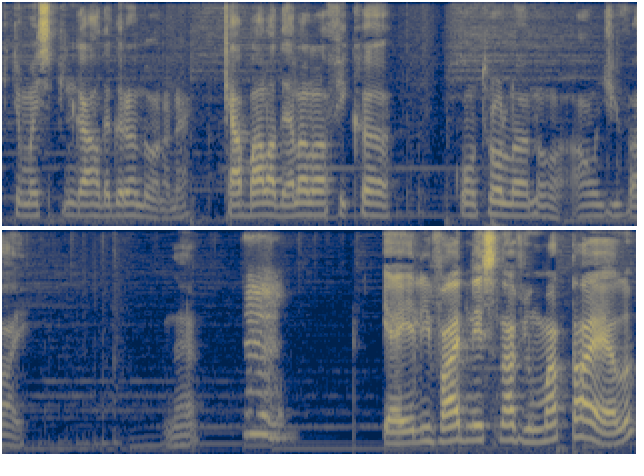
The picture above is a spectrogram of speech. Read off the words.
que tem uma espingarda grandona, né? Que a bala dela ela fica controlando aonde vai. né? Hum. E aí ele vai nesse navio matar ela.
